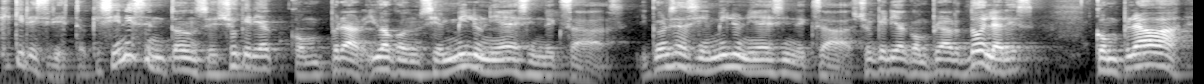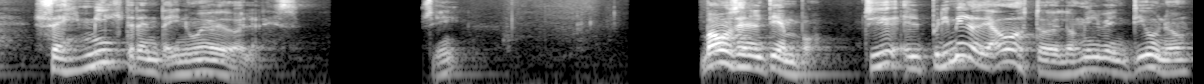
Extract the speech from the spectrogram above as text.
¿Qué quiere decir esto? Que si en ese entonces yo quería comprar, iba con 100.000 unidades indexadas, y con esas 100.000 unidades indexadas yo quería comprar dólares, compraba 6.039 dólares. ¿Sí? Vamos en el tiempo. ¿Sí? El primero de agosto del 2021,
